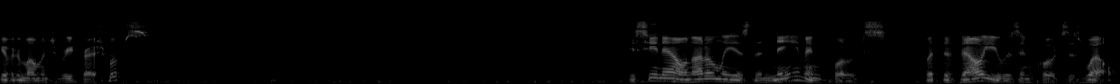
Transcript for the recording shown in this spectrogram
give it a moment to refresh, whoops. You see now, not only is the name in quotes, but the value is in quotes as well.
